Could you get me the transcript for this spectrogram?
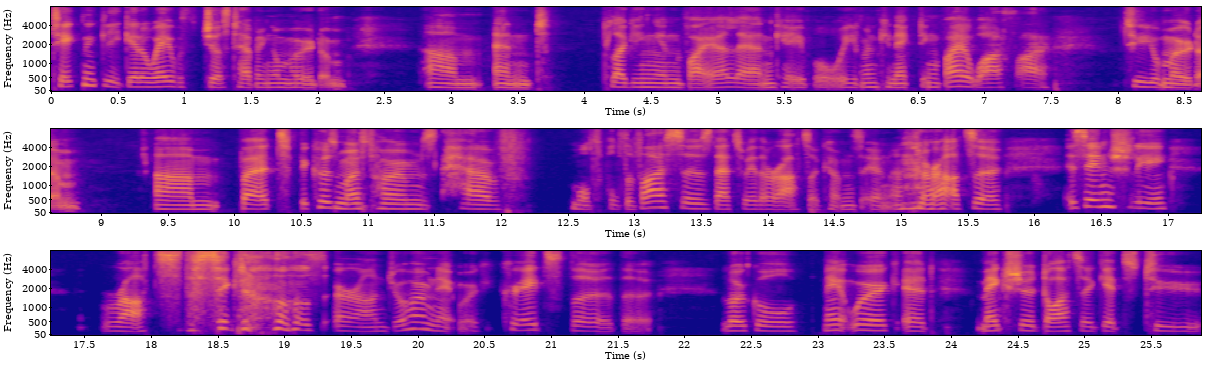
technically get away with just having a modem um, and plugging in via LAN cable or even connecting via Wi-Fi to your modem. Um, but because most homes have multiple devices, that's where the router comes in. And the router essentially routes the signals around your home network. It creates the, the local network. It makes sure data gets to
